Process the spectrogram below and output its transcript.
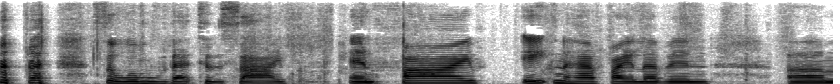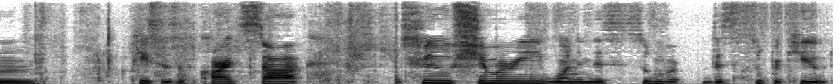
so we'll move that to the side. And five, eight and a half by 11 um, pieces of cardstock. Two shimmery, one in this super, this super cute,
